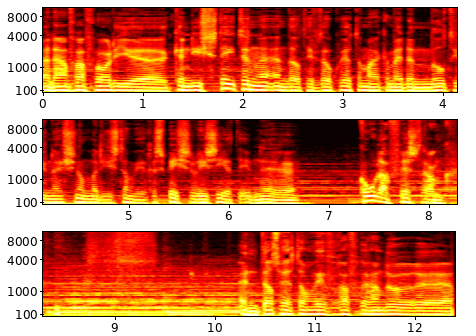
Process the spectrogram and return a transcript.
Maar daarvan hoorde je Candy Staten. En dat heeft ook weer te maken met een multinational. Maar die is dan weer gespecialiseerd in uh, cola frisdrank. En dat werd dan weer voorafgegaan door uh,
